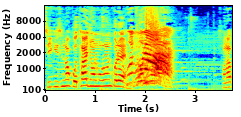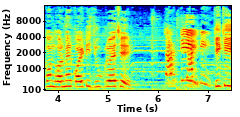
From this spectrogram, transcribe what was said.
শ্রীকৃষ্ণ। কোথায় জন্মগ্রহণ করেন? সনাতন ধর্মের কয়টি যুগ রয়েছে? কি কি?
